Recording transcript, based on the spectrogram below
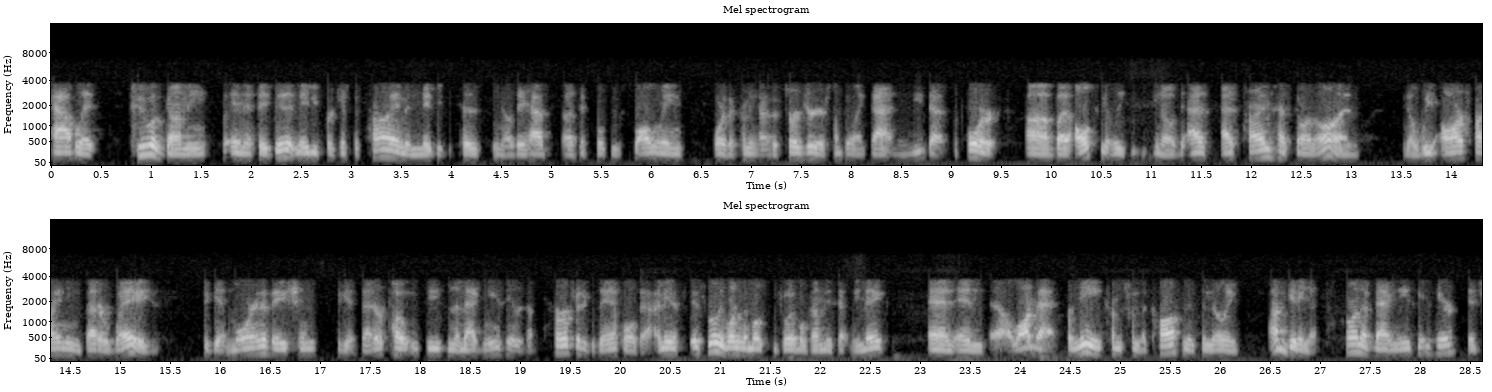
tablet to a gummy, and if they did it maybe for just a time, and maybe because you know they have uh, difficulty swallowing or they're coming out of surgery or something like that, and need that support. Uh, but ultimately, you know, as as time has gone on, you know, we are finding better ways to get more innovation, to get better potencies, and the magnesium is a perfect example of that. I mean, it's, it's really one of the most enjoyable gummies that we make, and and a lot of that for me comes from the confidence in knowing I'm getting a ton of magnesium here. It's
